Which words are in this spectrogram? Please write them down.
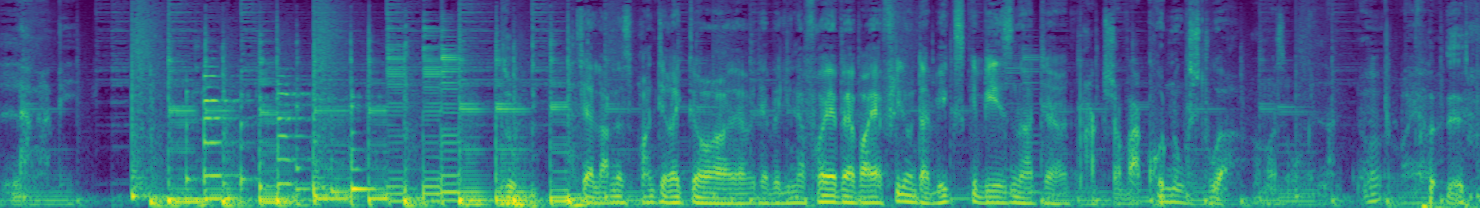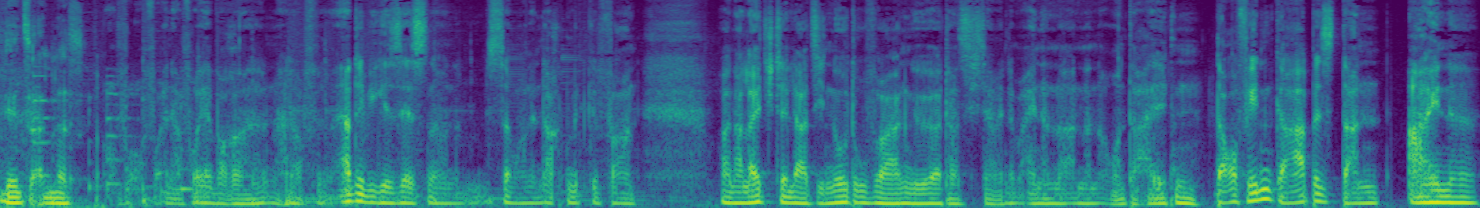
langer Weg. Der Landesbranddirektor der Berliner Feuerwehr war ja viel unterwegs gewesen, hat ja praktisch auf Erkundungstour, haben wir so genannt. Ne? War ja Ganz anders. Auf, auf einer Feuerwache, hat auf RTW gesessen und ist da mal eine Nacht mitgefahren. War an der Leitstelle, hat sich Notrufe angehört, hat sich da mit dem einen oder anderen auch unterhalten. Daraufhin gab es dann eine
